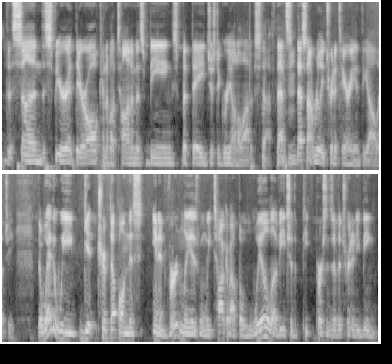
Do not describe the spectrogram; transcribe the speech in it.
the Son, the Spirit. They're all kind of autonomous beings, but they just agree on a lot of stuff. That's mm-hmm. that's not really Trinitarian theology. The way that we get tripped up on this inadvertently is when we talk about the will of each of the pe- persons of the Trinity being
